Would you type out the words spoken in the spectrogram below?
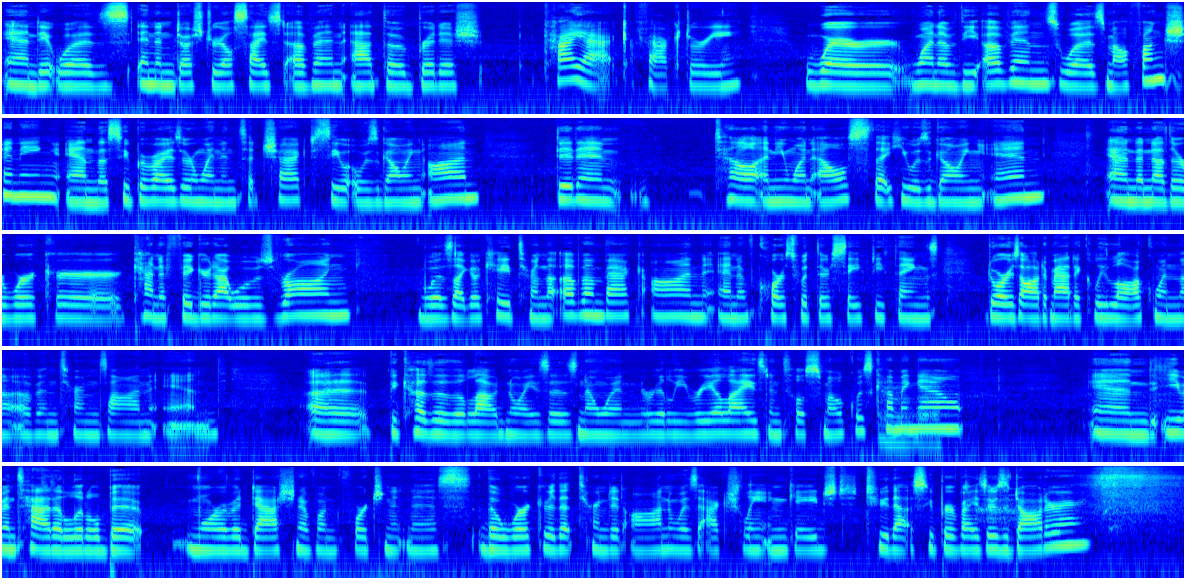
and it was an industrial sized oven at the British kayak factory where one of the ovens was malfunctioning, and the supervisor went in to check to see what was going on. Didn't tell anyone else that he was going in, and another worker kind of figured out what was wrong was like okay turn the oven back on and of course with their safety things doors automatically lock when the oven turns on and uh, because of the loud noises no one really realized until smoke was coming Mhm. out and even to add a little bit more of a dash of unfortunateness the worker that turned it on was actually engaged to that supervisor's daughter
